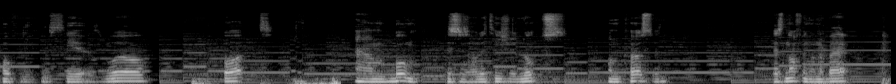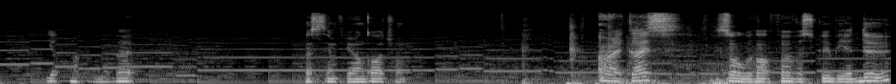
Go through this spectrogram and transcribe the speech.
Hopefully you can see it as well. But, and boom, this is how the t-shirt looks on person. There's nothing on the back. Yep, nothing on the back. That's Cynthia and Garchomp. Alright guys, so without further Scooby ado,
